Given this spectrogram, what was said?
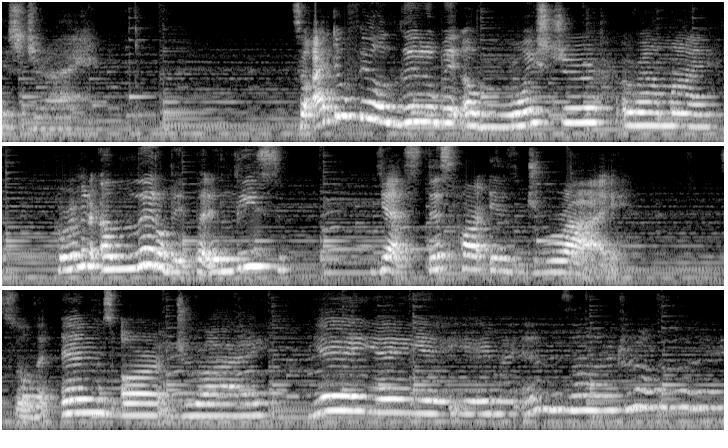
it's dry. So I do feel a little bit of moisture around my perimeter, a little bit, but at least, yes, this part is dry. So the ends are dry. Yay, yay, yay, yay, my ends are dry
